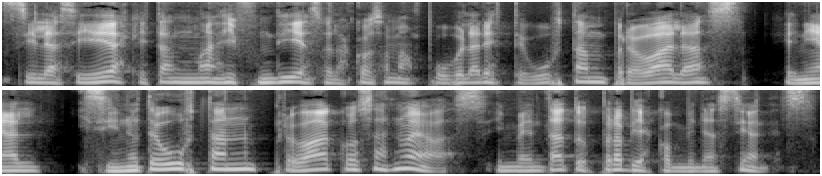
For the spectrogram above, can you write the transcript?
Si las ideas que están más difundidas o las cosas más populares te gustan, probalas, genial. Y si no te gustan, probá cosas nuevas, inventa tus propias combinaciones.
